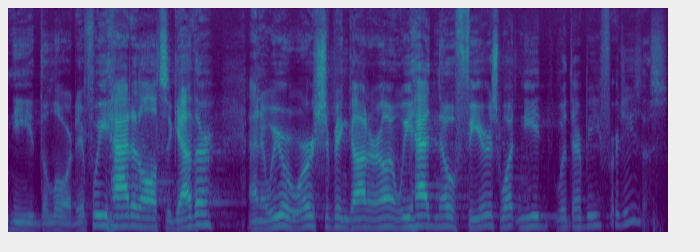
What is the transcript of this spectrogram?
need the Lord. If we had it all together and we were worshiping God our own, we had no fears, what need would there be for Jesus?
